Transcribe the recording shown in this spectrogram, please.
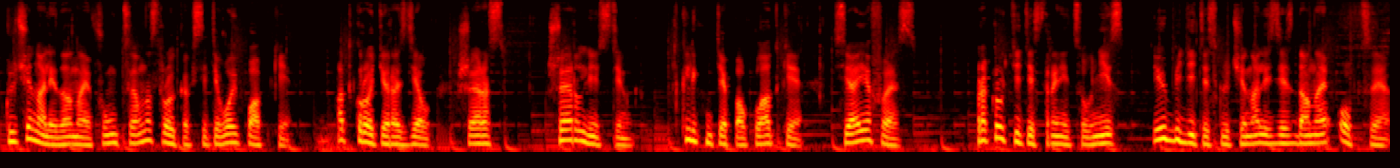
включена ли данная функция в настройках сетевой папки. Откройте раздел Shares, Share Listing, кликните по вкладке CIFS, прокрутите страницу вниз и убедитесь, включена ли здесь данная опция.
